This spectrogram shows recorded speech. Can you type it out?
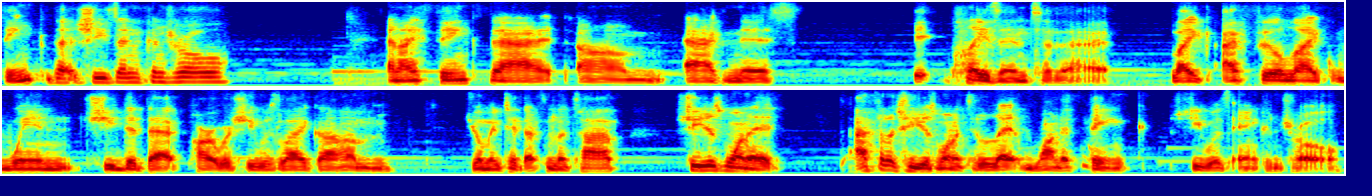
think that she's in control. And I think that um, Agnes it plays into that. Like I feel like when she did that part where she was like, um, "Do you want me to take that from the top?" She just wanted. I feel like she just wanted to let Wanda think she was in control.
